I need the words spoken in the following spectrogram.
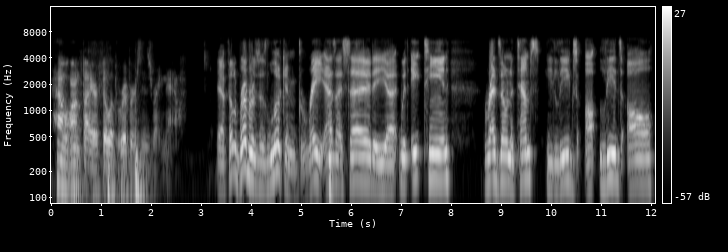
how on fire Philip Rivers is right now. Yeah, Philip Rivers is looking great. As I said, he uh, with 18 red zone attempts, he leagues all, leads all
